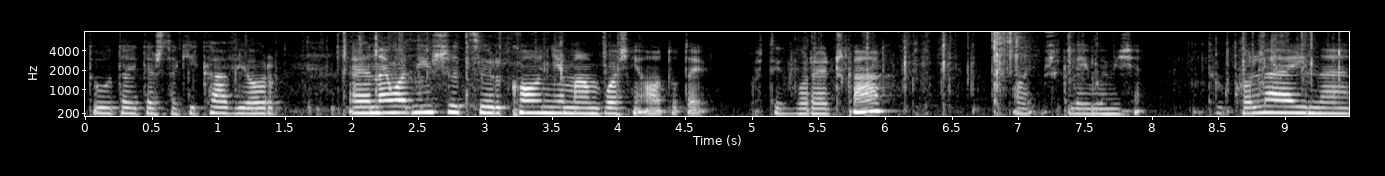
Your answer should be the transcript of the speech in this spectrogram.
tutaj też taki kawior. E, Najładniejsze cyrkonie mam właśnie o tutaj w tych woreczkach. Oj, przykleiły mi się. Tu kolejne,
